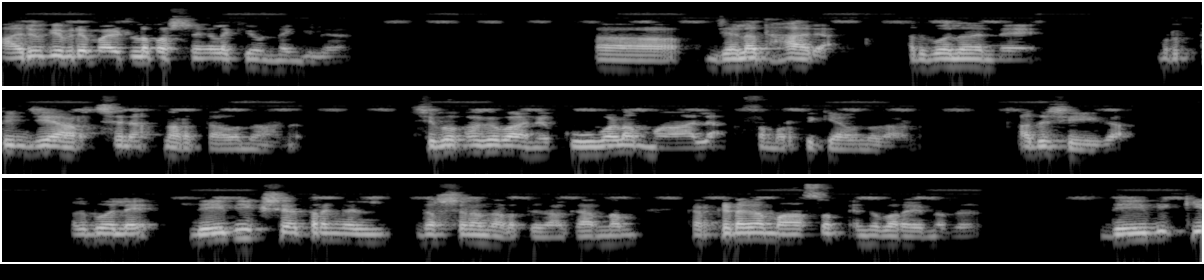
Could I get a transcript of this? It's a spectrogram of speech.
ആരോഗ്യപരമായിട്ടുള്ള പ്രശ്നങ്ങളൊക്കെ ഉണ്ടെങ്കിൽ ജലധാര അതുപോലെ തന്നെ മൃത്യുഞ്ജയ അർച്ചന നടത്താവുന്നതാണ്. ശിവഭഗവാന് കൂവളമാല സമർപ്പിക്കാവുന്നതാണ്. അത് ചെയ്യുക. അതുപോലെ ദേവീക്ഷേത്രങ്ങളിൽ ദർശനം നടത്തുക. കാരണം കർക്കിടക മാസം എന്ന് പറയുന്നത് ദേവിക്ക്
